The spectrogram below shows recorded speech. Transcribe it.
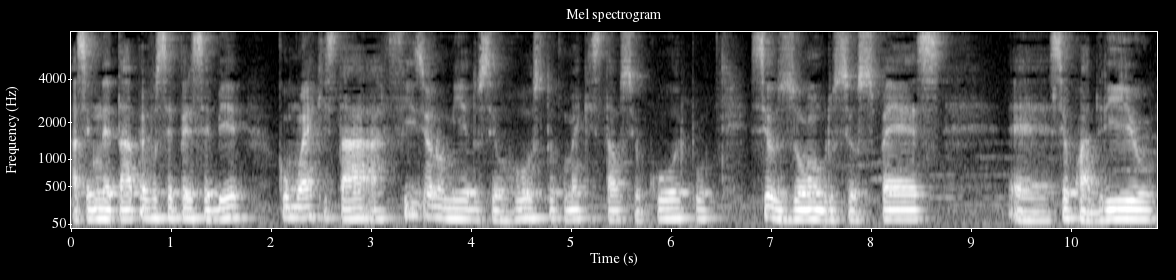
A segunda etapa é você perceber como é que está a fisionomia do seu rosto, como é que está o seu corpo, seus ombros, seus pés, é, seu quadril,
